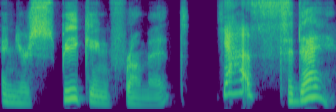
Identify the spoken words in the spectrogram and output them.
And you're speaking from it Yes. today.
